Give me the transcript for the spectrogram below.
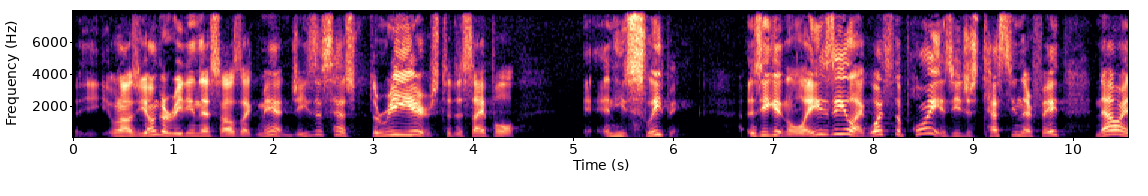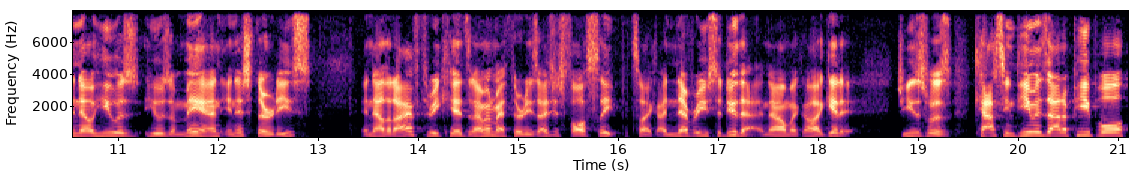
When I was younger reading this, I was like, man, Jesus has three years to disciple and he's sleeping. Is he getting lazy? Like, what's the point? Is he just testing their faith? Now I know he was, he was a man in his 30s. And now that I have three kids and I'm in my 30s, I just fall asleep. It's like I never used to do that. And now I'm like, oh, I get it. Jesus was casting demons out of people,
